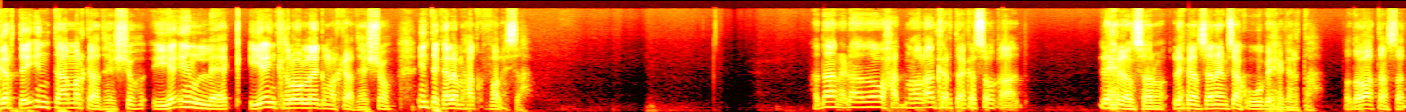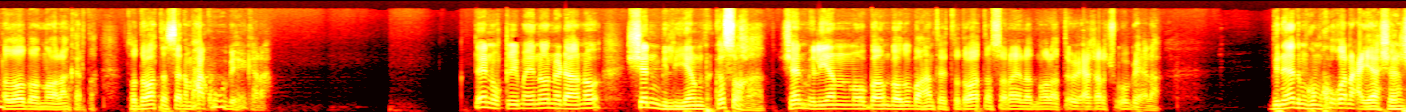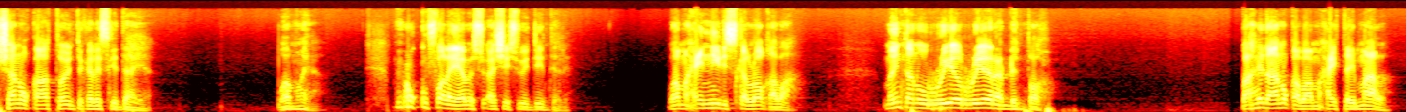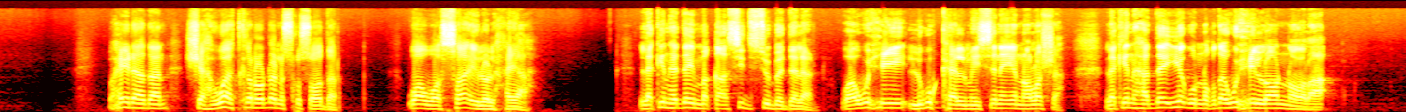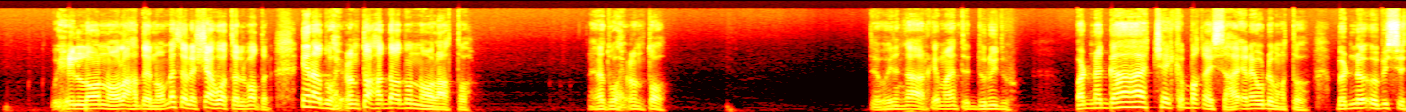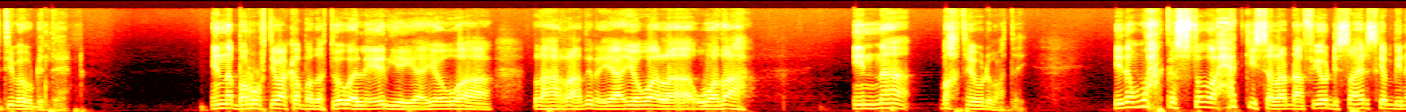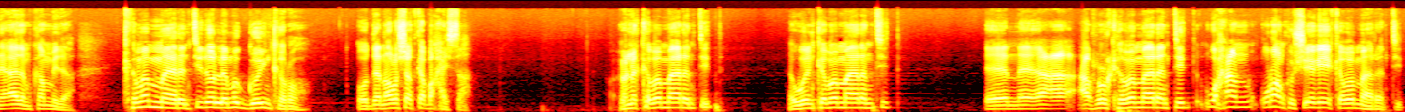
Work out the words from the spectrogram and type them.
Gartay intaa markaad hesho iyo in leeg iyo in kaloo leeg markaad hesho inta kale maxaad ku falaysaa haddaan idhaahdo waxaad noolaan kartaa ka soo qaad lixdan sano. Lixdan sano imsaa kugu bixi kartaa? Toddobaatan sannadood ood noolaan kartaa. Toddobaatan sano maxaa kugu bixi karaa? Hadaynu qiimayno nidhaahno shan milyan ka soo qaad. Shan milyan mobound baad u baahan tahay. Toddobaatan sano inaad noolaato wixii kharash kugu bixi lahaa. Bini aadamku ma ku qanacayaa shan shan u qaato inta kale iska daaya. Waa maya. Muxuu ku falayaaba su'aasha isweydiinta leh waa maxay niidiska loo qabaa ma intaan ururiyo ururiyo inaan dhinto baahida aan u qabaa maxay tahay maal waxay yidhahdaan shahwaadkan oo dhan isku soo dar waa wasaa'ilu lxayaa laakiin hadday maqaasid isu bedelaan waa wixii lagu kaalmaysanaya nolosha. Laakiin hadday iyagu noqdaan wixii loo noolaa wixii loo noolaa hadday noo mathala shahwat albatn inaad wax cunto haddaad u noolaato. Inaad wax cunto. Dee idinkaa arkay maanta dunidu badhna gaajay ka baqaysaa inay u dhimato badhna obesity bay u dhinteen inna baruurtii baa ka badato waa la eryayaayo waa la haraadinayaayo waa la wadaa inna baktay u dhimatay idan wax kasta oo xadkiisa la dhaafiyo desireskan bini aadam ka mid a. Kama maarantid oo lama goyn karo oo dee noloshaad ka baxaysaa cuno kama maarantid haween kama maarantid carruur kama maarantid. Waxaan qur'aanku sheegaya kama maarantid.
